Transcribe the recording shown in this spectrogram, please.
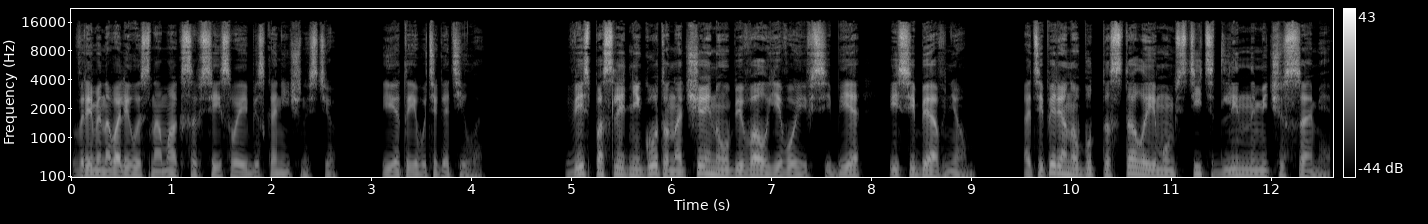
Время навалилось на Макса всей своей бесконечностью, и это его тяготило. Весь последний год он отчаянно убивал его и в себе, и себя в нем, а теперь оно будто стало ему мстить длинными часами,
